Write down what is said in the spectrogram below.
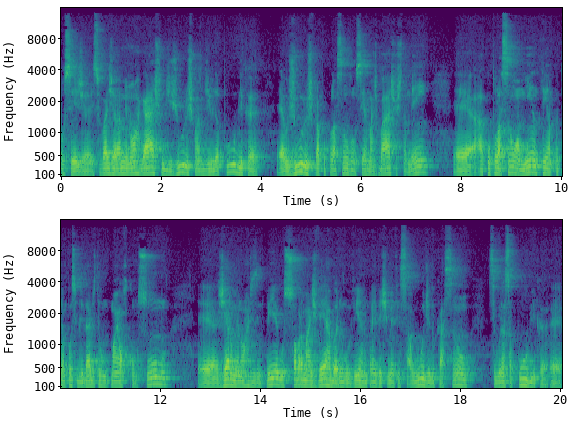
ou seja, isso vai gerar menor gasto de juros com a dívida pública, é, os juros para a população vão ser mais baixos também, é, a população aumenta, tem a, tem a, possibilidade de ter um maior consumo, é, gera um menor desemprego, sobra mais verba no governo para investimento em saúde, educação, segurança pública, é,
